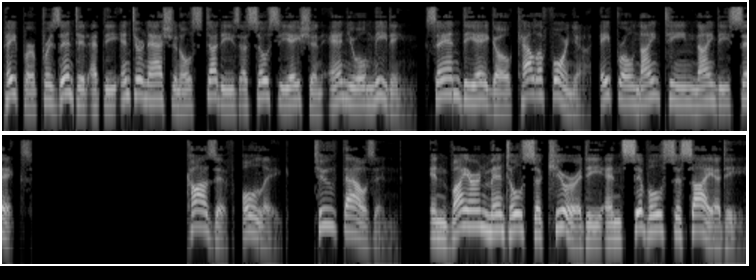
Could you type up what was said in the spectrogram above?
paper presented at the International Studies Association Annual Meeting, San Diego, California, April 1996. Kobtzeff, Oleg. 2000. Environmental Security and Civil Society.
